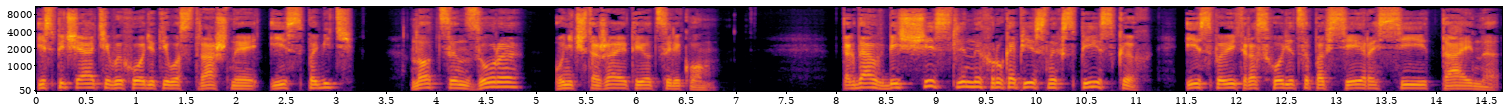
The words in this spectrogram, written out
Из печати выходит его страшная исповедь, но цензура уничтожает ее целиком. Тогда в бесчисленных рукописных списках исповедь расходится по всей России тайно,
